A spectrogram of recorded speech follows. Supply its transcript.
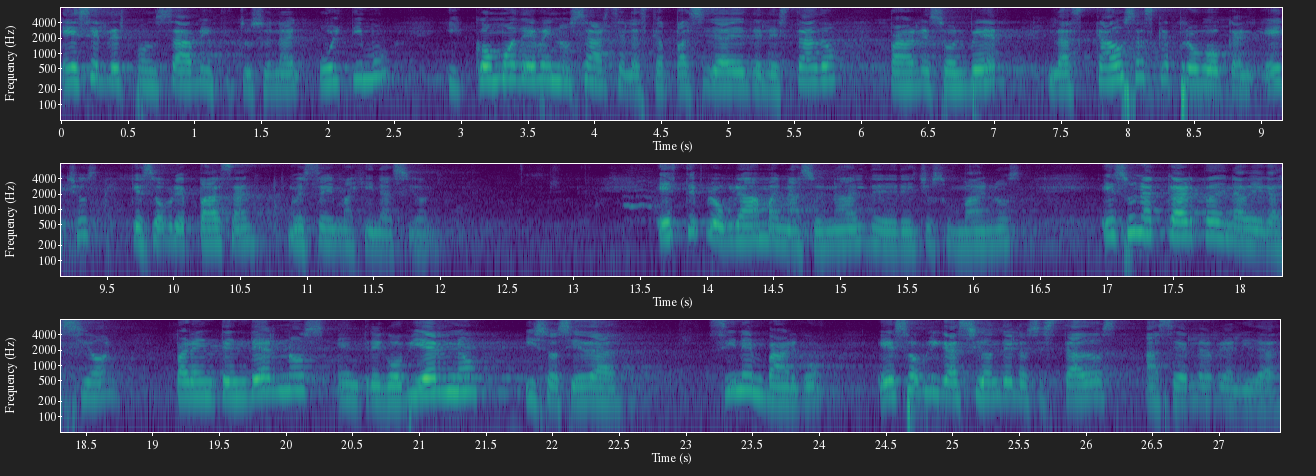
es el responsable institucional último y cómo deben usarse las capacidades del Estado para resolver las causas que provocan hechos que sobrepasan nuestra imaginación. Este Programa Nacional de Derechos Humanos es una carta de navegación para entendernos entre gobierno y sociedad. Sin embargo, es obligación de los estados hacerla realidad.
